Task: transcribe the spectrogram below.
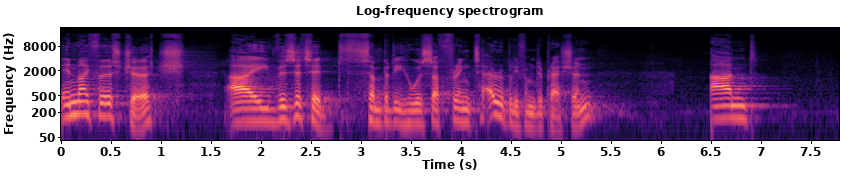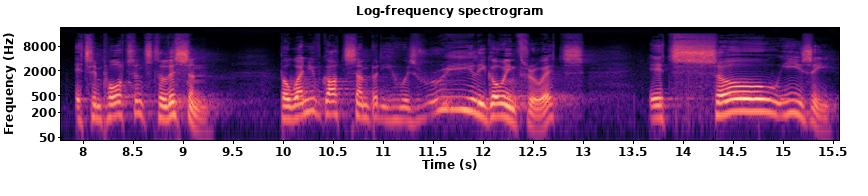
In my first church, I visited somebody who was suffering terribly from depression, and it's important to listen. But when you've got somebody who is really going through it, it's so easy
